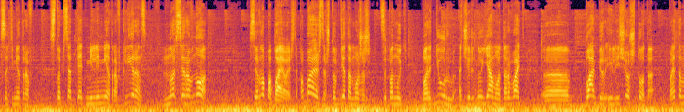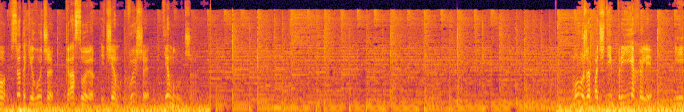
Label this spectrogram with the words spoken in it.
сантиметров, 155 миллиметров клиренс, но все равно все равно побаиваешься. Побаиваешься, что где-то можешь цепануть бордюр, очередную яму оторвать, э, бампер или еще что-то. Поэтому все-таки лучше кроссовер. И чем выше, тем лучше. Мы уже почти приехали и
